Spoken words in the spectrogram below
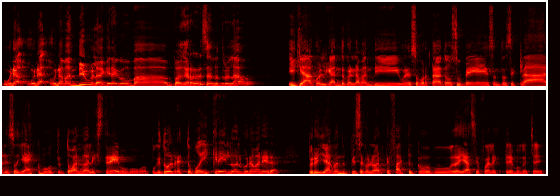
una, una, una mandíbula que era como para agarrarse al otro lado. Y quedaba colgando con la mandíbula, soportaba todo su peso. Entonces, claro, eso ya es como tomarlo al extremo, porque todo el resto podéis creerlo de alguna manera. Pero ya cuando empieza con los artefactos, como puta, ya se fue al extremo, ¿cachai?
